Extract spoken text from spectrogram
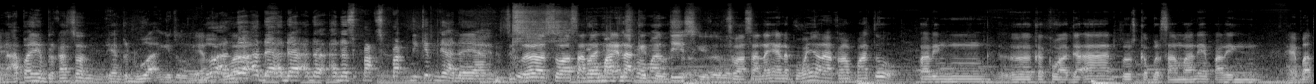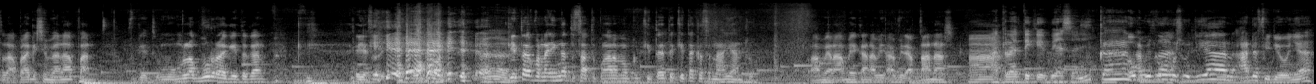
kan apa yang berkesan yang kedua gitu Yang lo, kedua- lo ada ada ada ada spark spark dikit nggak ada yang Eh, suasananya Romantis- enak romantis gitu. gitu loh. Suasananya enak. Pokoknya anak apa tuh paling eh, kekeluargaan, terus kebersamaannya paling hebat lah. Apalagi 98. Begitu mau melebur lah gitu kan. Iya. sorry. kita pernah ingat tuh satu pengalaman kita itu kita ke Senayan tuh. Rame-rame kan habis habis Aptanas. Atletik ya biasanya. Bukan, Oh, habis bukan. lulus ujian. Ada videonya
